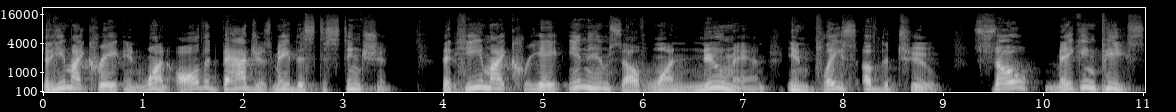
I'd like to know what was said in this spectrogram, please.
That he might create in one, all the badges made this distinction, that he might create in himself one new man in place of the two. So, making peace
